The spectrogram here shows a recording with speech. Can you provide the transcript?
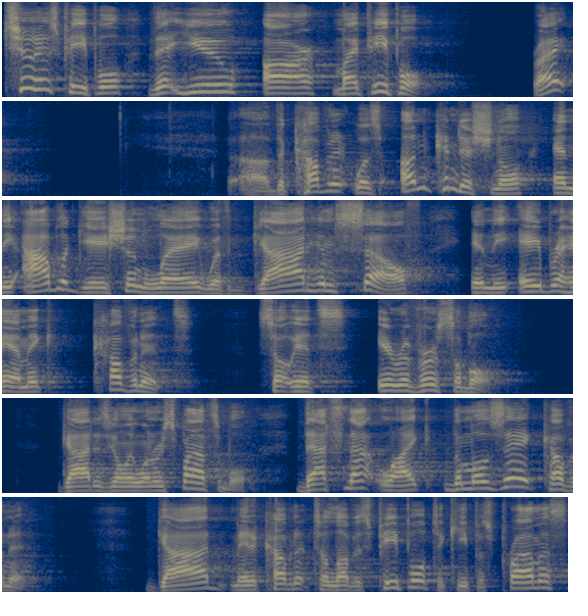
to his people that you are my people. Right? Uh, the covenant was unconditional, and the obligation lay with God Himself in the Abrahamic covenant. So it's irreversible. God is the only one responsible. That's not like the Mosaic covenant. God made a covenant to love his people, to keep his promise,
